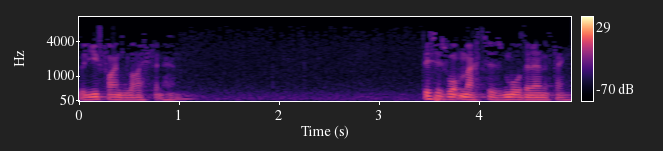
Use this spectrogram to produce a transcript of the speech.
Will you find life in him? This is what matters more than anything.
